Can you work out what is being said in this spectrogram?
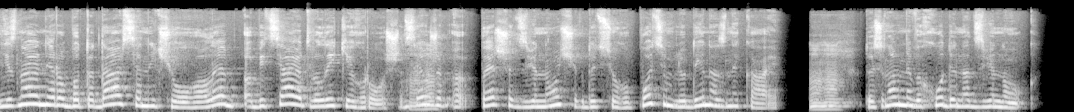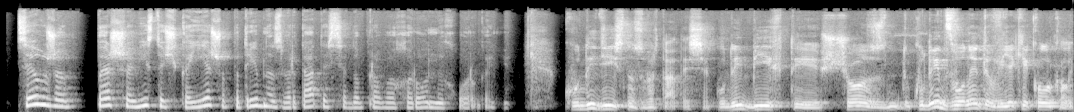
Не знаю ні роботодавця, нічого, але обіцяють великі гроші. Це вже е, перший дзвіночок до цього. Потім людина зникає. Угу. Тобто вона не виходить на дзвінок. Це вже перша вісточка є, що потрібно звертатися до правоохоронних органів. куди дійсно звертатися, куди бігти, що куди дзвонити, в які колоколи?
